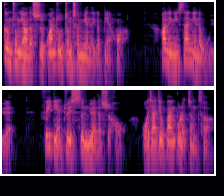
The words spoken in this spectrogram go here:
更重要的是关注政策面的一个变化。二零零三年的五月，非典最肆虐的时候，国家就颁布了政策，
